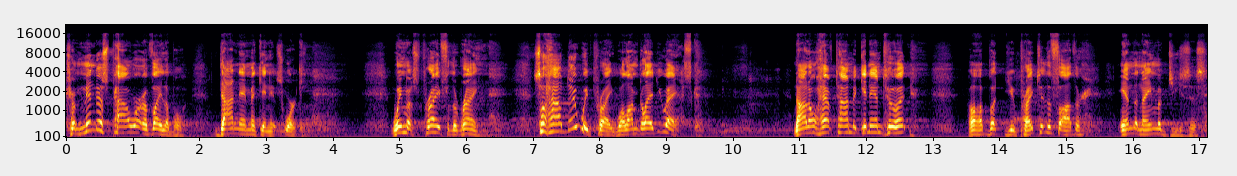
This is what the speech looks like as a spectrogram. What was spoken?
tremendous power available, dynamic in its working. We must pray for the rain. So, how do we pray? Well, I'm glad you ask. Now, I don't have time to get into it, uh, but you pray to the Father in the name of Jesus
